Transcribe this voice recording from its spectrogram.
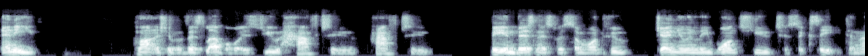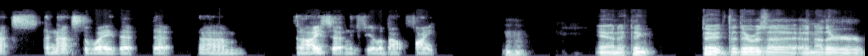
any partnership of this level is you have to have to be in business with someone who genuinely wants you to succeed and that's and that's the way that that um that i certainly feel about FITE. mm-hmm. yeah and i think there, there was a another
